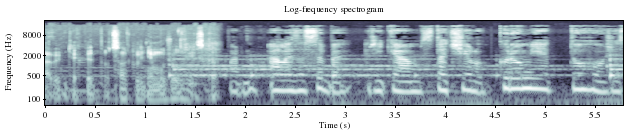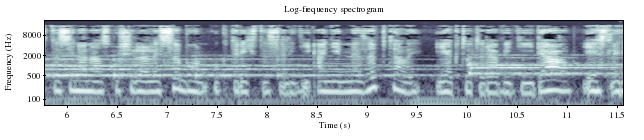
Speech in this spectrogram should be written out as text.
nevím, těch 5% klidně můžou získat. Pardon, ale za sebe říkám, stačilo. Kromě toho, že jste si na nás ušili Lisabon, u kterých jste se lidí ani nezeptali, jak to teda vidí dál, jestli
